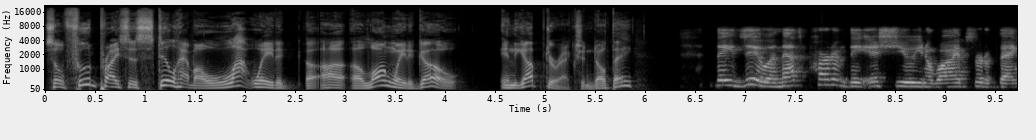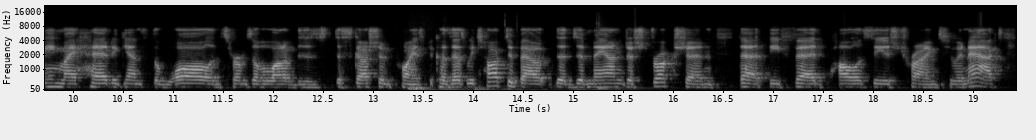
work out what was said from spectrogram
So food prices still have a lot way to uh, a long way to go in the up direction, don't they? They do, and that's part of the issue. You know, why I'm sort of banging my head against the wall in terms of a lot of these discussion points, because as we talked about the demand destruction that the Fed policy is trying to enact,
